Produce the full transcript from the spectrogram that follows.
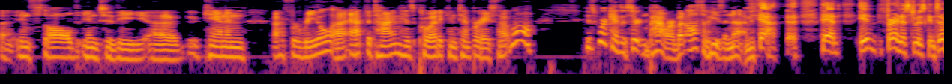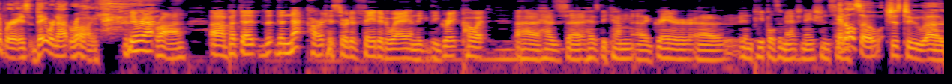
uh, installed into the uh, canon uh, for real. Uh, at the time, his poetic contemporaries thought, well, his work has a certain power, but also he's a nut. Yeah. And in fairness to his contemporaries, they were not wrong. they were not wrong. Uh, but the, the, the nut part has sort of faded away, and the, the great poet uh, has uh, has become uh, greater uh, in people's imagination. So And also, just to, uh,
